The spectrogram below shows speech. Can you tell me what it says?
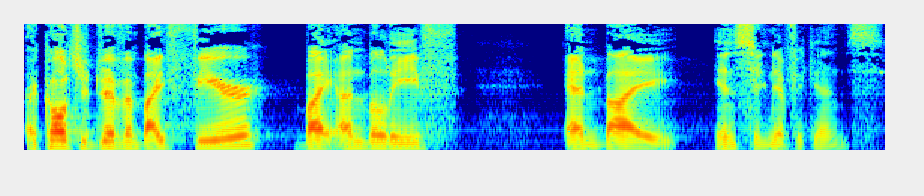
a culture driven by fear, by unbelief, and by insignificance,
